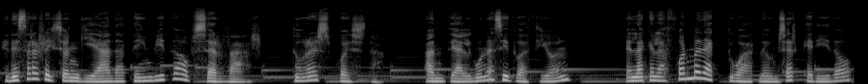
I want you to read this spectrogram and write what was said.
En esta reflexión guiada te invito a observar tu respuesta ante alguna situación en la que la forma de actuar de un ser querido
